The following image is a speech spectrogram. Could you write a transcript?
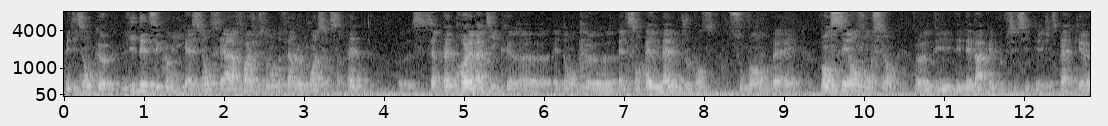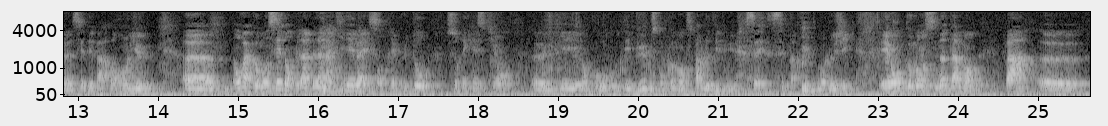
Mais disons que l'idée de ces communications, c'est à la fois justement de faire le point sur certaines, euh, certaines problématiques, et donc elles sont elles-mêmes, je pense, souvent, vous verrez, pensées en fonction des, débats qu'elles peuvent susciter. J'espère que ces débats auront lieu. on va commencer, donc la, matinée va être centrée plutôt sur des questions euh, lié donc, au début, parce qu'on commence par le début, c'est parfaitement logique, et on commence notamment par euh,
